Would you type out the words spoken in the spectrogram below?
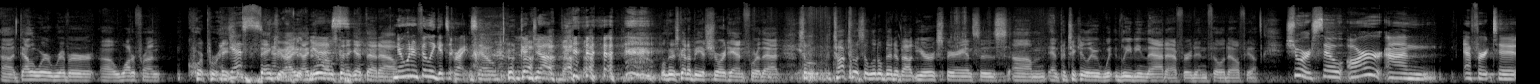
uh, Delaware River uh, Waterfront Corporation. Yes. Thank you. Right. I, I, knew yes. I was going to get that out. No one in Philly gets it right, so good job. well, there's got to be a shorthand for that. Yeah. So, talk to us a little bit about your experiences um, and particularly leading that effort in Philadelphia. Sure. So, our um, effort to,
